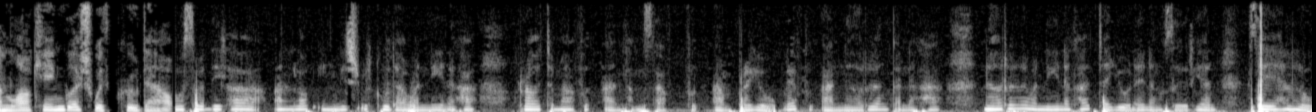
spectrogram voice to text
Unlock English with Crew Dow. สวัสดีค่ะ Unlock English with ครูดาววันนี้นะคะ เราจะมาฝึกอ่านคำศัพท์ ฝึกอ่านประโยค และฝึกอ่านเนื้อเรื่องกันนะคะ เนื้อเรื่องในวันนี้นะคะ จะอยู่ในหนังสือเรียน Say Hello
